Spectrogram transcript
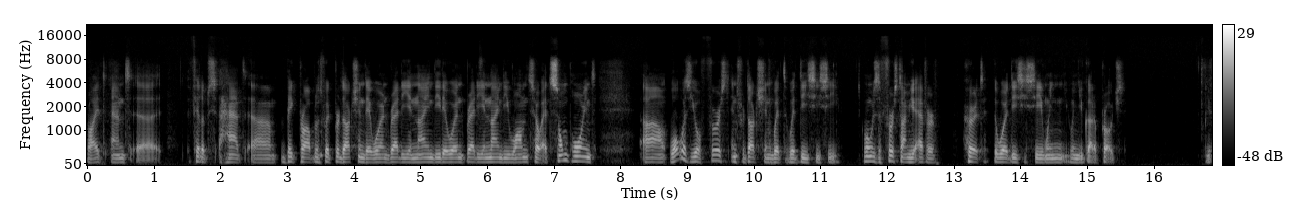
right? And uh, Philips had um, big problems with production. They weren't ready in 90, they weren't ready in 91. So at some point, uh, what was your first introduction with, with DCC? When was the first time you ever heard the word DCC when, when you got approached? You...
